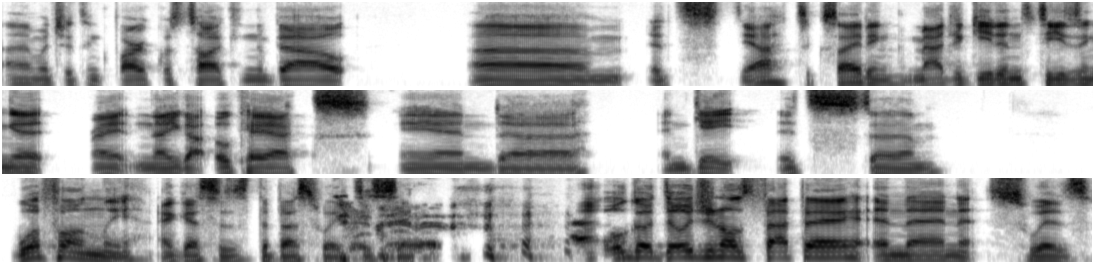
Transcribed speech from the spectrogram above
uh, which I think Bark was talking about. Um, it's yeah, it's exciting. Magic Eden's teasing it, right? Now you got OKX and uh and Gate. It's um woof only, I guess is the best way to say it. Uh, we'll go Doginals Fepe and then Swizz.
